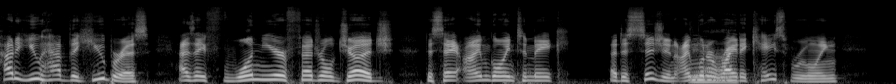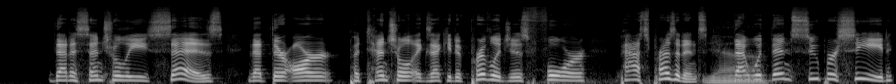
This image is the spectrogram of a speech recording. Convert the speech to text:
How do you have the hubris as a one-year federal judge to say I'm going to make a decision, I'm going to write a case ruling that essentially says that there are potential executive privileges for past presidents Yeah. that would then supersede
